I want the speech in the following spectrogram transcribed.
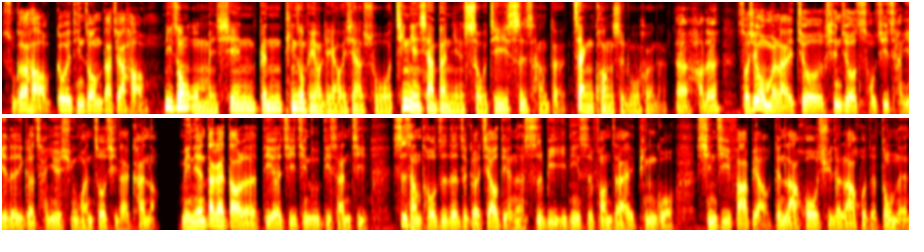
鼠哥好，各位听众大家好。立中，我们先跟听众朋友聊一下说，说今年下半年手机市场的战况是如何呢？呃，好的，首先我们来就先就手机产业的一个产业循环周期来看哦，每年大概到了第二季进入第三季，市场投资的这个焦点呢，势必一定是放在苹果新机发表跟拉货后续的拉货的动能。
